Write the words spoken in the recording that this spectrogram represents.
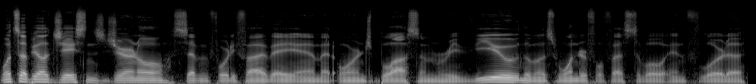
What's up, y'all? Jason's Journal, 7:45 a.m. at Orange Blossom Revue, the most wonderful festival in Florida,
